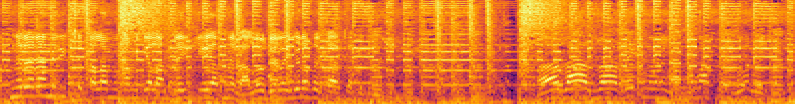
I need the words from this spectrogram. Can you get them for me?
আপনার আর আমি রিক্সা চালাম আমি গেলাম দেখি আপনার ভালো ড্রাইভার আছে তার সাথে হ্যাঁ যা যা দেখ না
